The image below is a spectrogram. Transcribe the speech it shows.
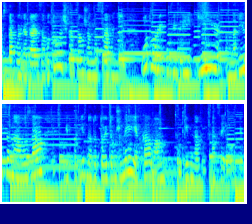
Ось так виглядає заготовочка. Це вже насверлені отвори у відрі і нарізана лоза відповідно до тої довжини, яка вам потрібна на цей огляд.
